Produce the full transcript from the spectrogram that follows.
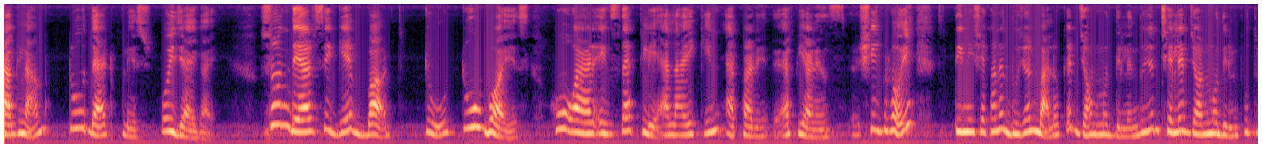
ডাকলাম টু দ্যাট প্লেস ওই জায়গায়। Soon there she gave birth to two boys who are exactly alike in appearance শীঘ্রই তিনি সেখানে দুজন বালকের জন্ম দিলেন, দুজন ছেলের জন্ম দিলেন, পুত্র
